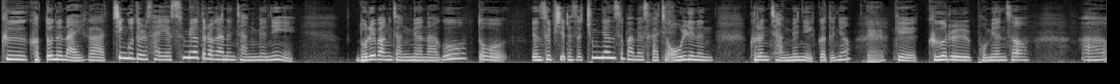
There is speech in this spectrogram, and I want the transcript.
그 겉도는 아이가 친구들 사이에 스며들어가는 장면이 노래방 장면하고 또 연습실에서 춤 연습하면서 같이 어울리는 그런 장면이 있거든요. 네. 이게 그거를 보면서 아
